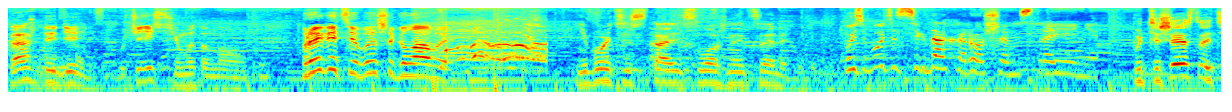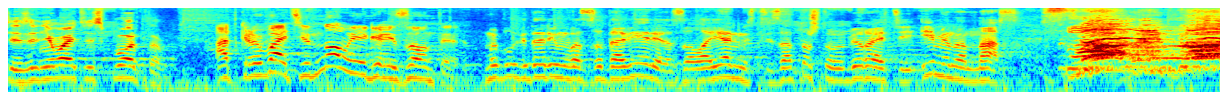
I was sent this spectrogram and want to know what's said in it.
Каждый день учитесь чему-то новому. Прыгайте выше головы. Не бойтесь ставить сложные цели. Пусть будет всегда хорошее настроение. Путешествуйте и занимайтесь спортом. Открывайте новые горизонты. Мы благодарим вас за доверие, за лояльность и за то, что выбираете именно нас. С Новым годом!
